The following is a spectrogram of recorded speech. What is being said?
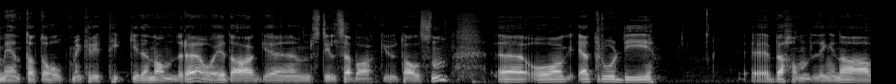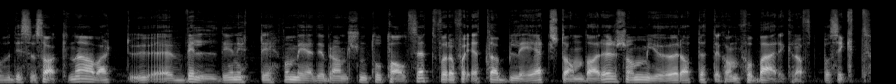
ment at det holdt med kritikk i den andre, og i dag uh, stilt seg bak uttalelsen. Uh, og jeg tror de behandlingene av disse sakene har vært veldig nyttig for mediebransjen totalt sett, for å få etablert standarder som gjør at dette kan få bærekraft på sikt.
